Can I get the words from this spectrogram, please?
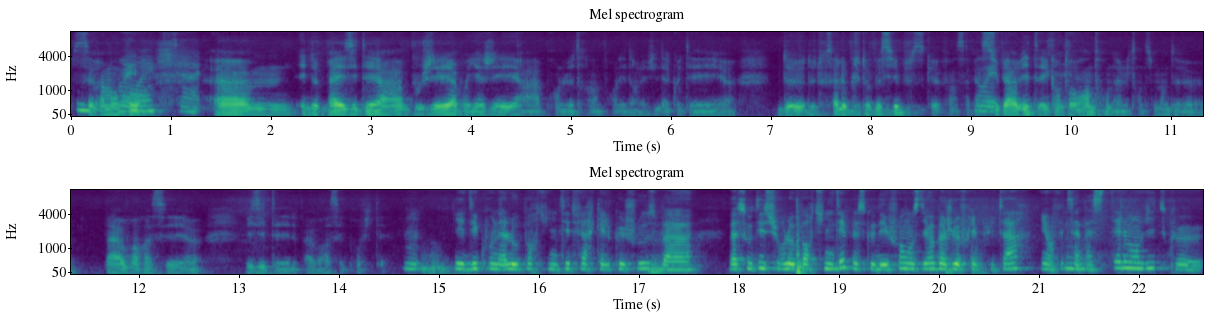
C'est vraiment court. et de ne pas hésiter à bouger, à voyager, à prendre le train pour aller dans la ville d'à côté. De, de, tout ça le plus tôt possible. Parce que ça passe super vite. Et quand on rentre, on a le sentiment de pas avoir assez euh, visité, de ne pas avoir assez profité. Mm. Et dès qu'on a l'opportunité de faire quelque chose, mm. bah, bah, sauter sur l'opportunité parce que des fois on se dit oh, bah, je le ferai plus tard et en fait ça mm. passe tellement vite que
